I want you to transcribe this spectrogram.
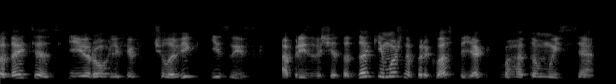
складається з ієрогліфів чоловік і зиск, а прізвище Тадзакі можна перекласти як багатомисся.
